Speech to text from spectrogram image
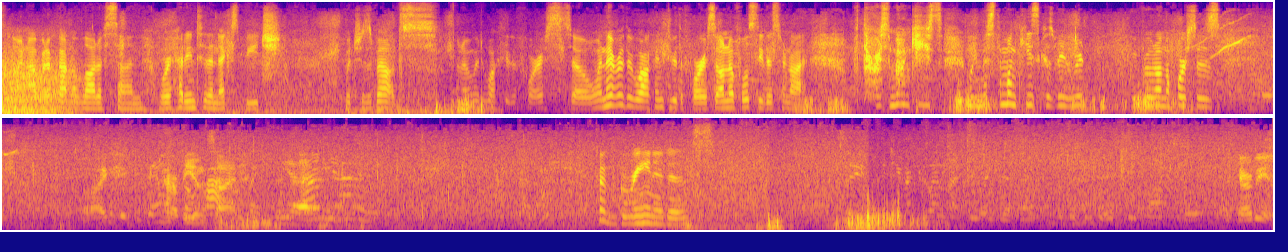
Probably not, but I've gotten a lot of sun. We're heading to the next beach, which is about, I don't know, we'd walk through the forest. So whenever they're walking through the forest, I don't know if we'll see this or not, but there was monkeys. We missed the monkeys because we rode, we rode on the horses. Side. Look how green it is. The Caribbean.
